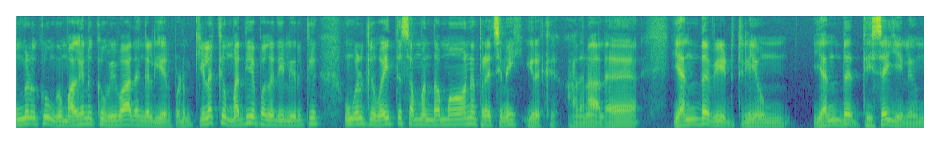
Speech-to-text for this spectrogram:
உங்களுக்கும் உங்கள் மகனுக்கும் விவாதங்கள் ஏற்படும். கிழக்கு மத்திய பகுதியில் இருக்குது உங்களுக்கு வைத்து சம்பந்தமான பிரச்சனை இருக்குது அதனால் எந்த வீட்டிலையும் எந்த திசையிலும்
